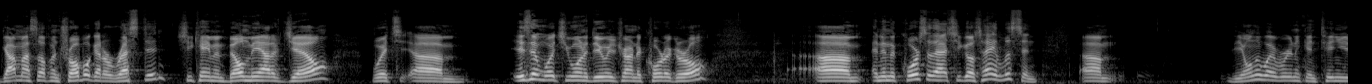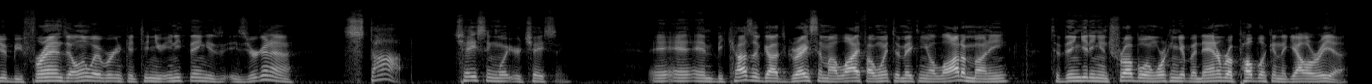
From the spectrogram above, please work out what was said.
got myself in trouble, got arrested. She came and bailed me out of jail, which um, isn't what you want to do when you're trying to court a girl. Um, and in the course of that, she goes, Hey, listen, um, the only way we're going to continue to be friends, the only way we're going to continue anything is, is you're going to stop chasing what you're chasing. And, and, because of God's grace in my life, I went to making a lot of money to then getting in trouble and working at Banana Republic in the Galleria.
